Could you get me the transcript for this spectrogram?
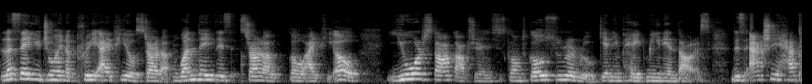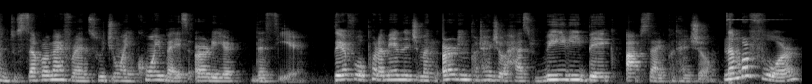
Let's say you join a pre-IPO startup. One day this startup go IPO, your stock options is going to go through the roof, getting paid million dollars. This actually happened to several of my friends who joined Coinbase earlier this year. Therefore, product management earning potential has really big upside potential. Number four,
